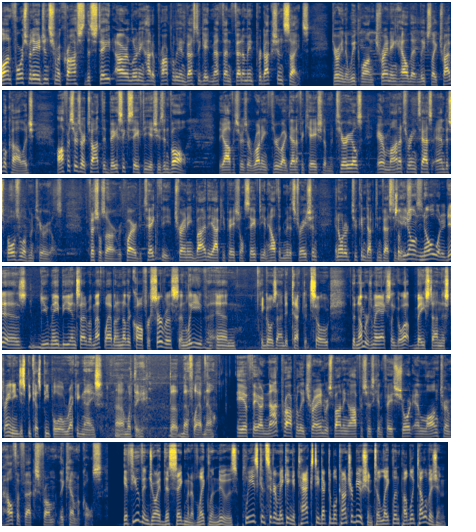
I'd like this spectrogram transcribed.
Law enforcement agents from across the state are learning how to properly investigate methamphetamine production sites. During the week-long training held at Leech Lake Tribal College, officers are taught the basic safety issues involved. The officers are running through identification of materials, air monitoring tests, and disposal of materials. Officials are required to take the training by the Occupational Safety and Health Administration in order to conduct investigations. So if you don't know what it is, you may be inside of a meth lab on another call for service and leave and it goes undetected. So the numbers may actually go up based on this training just because people will recognize um, what the, the meth lab now. If they are not properly trained, responding officers can face short and long-term health effects from the chemicals. If you've enjoyed this segment of Lakeland News, please consider making a tax-deductible contribution to Lakeland Public Television.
